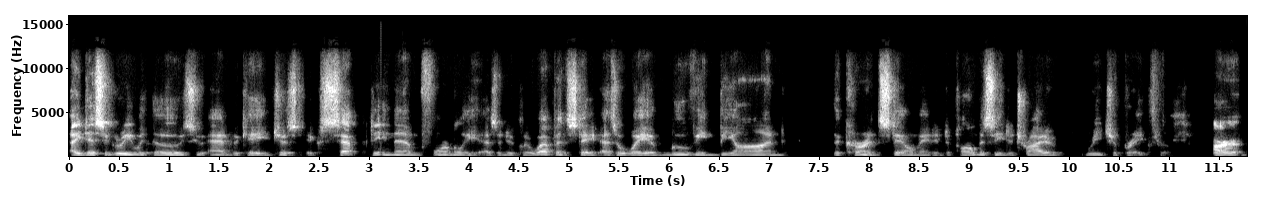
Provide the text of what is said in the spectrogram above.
I disagree with those who advocate just accepting them formally as a nuclear weapon state as a way of moving beyond the current stalemate in diplomacy to try to reach a breakthrough. Are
